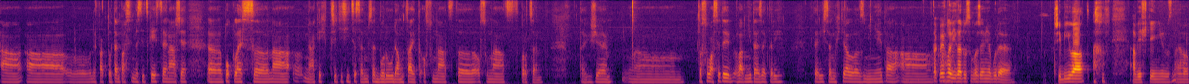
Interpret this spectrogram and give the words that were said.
a, a de facto ten pesimistický scénář je pokles na nějakých 3700 bodů, downside 18, 18% takže to jsou asi ty hlavní téze, který, který jsem chtěl zmínit. A, a, Takovýchhle výhledů samozřejmě bude přibývat a věštění různého,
